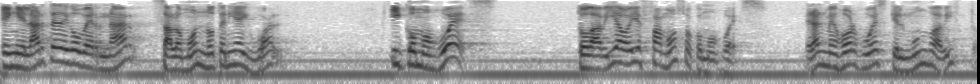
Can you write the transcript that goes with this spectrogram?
En el arte de gobernar, Salomón no tenía igual. Y como juez, todavía hoy es famoso como juez. Era el mejor juez que el mundo ha visto.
